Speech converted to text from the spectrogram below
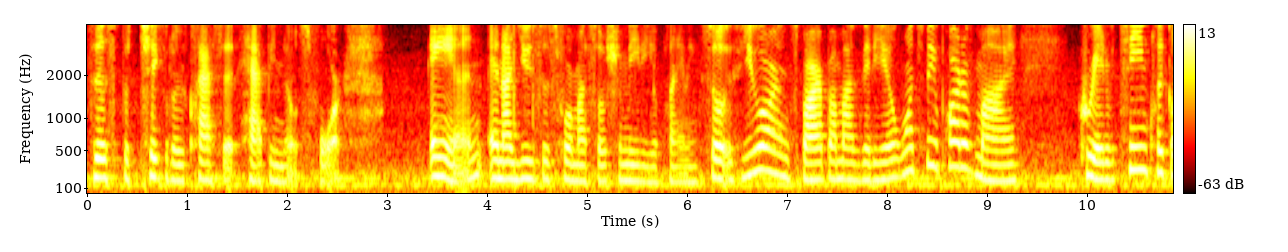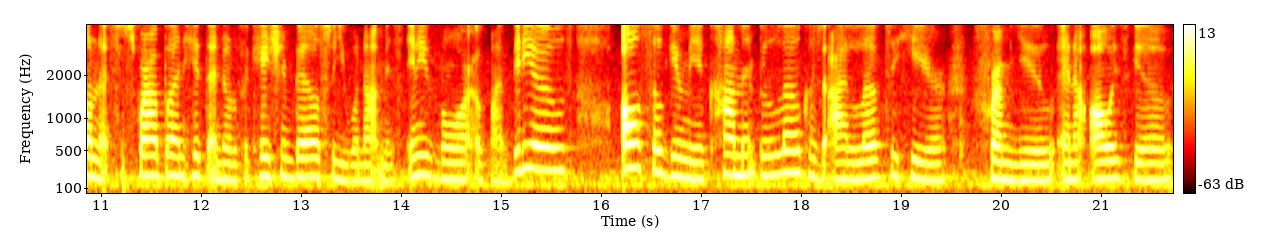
this particular class at Happy Notes for. And, and I use this for my social media planning. So if you are inspired by my video, want to be a part of my creative team, click on that subscribe button, hit that notification bell so you will not miss any more of my videos. Also, give me a comment below because I love to hear from you. And I always give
